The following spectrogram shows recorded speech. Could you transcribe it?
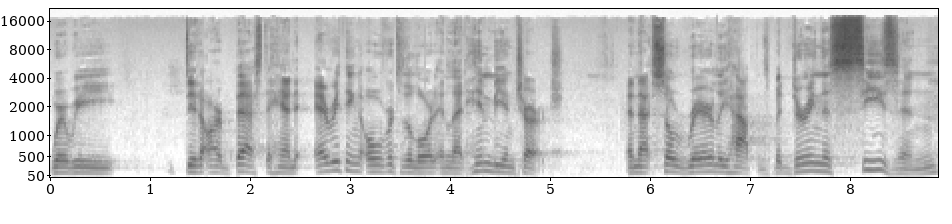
where we did our best to hand everything over to the Lord and let Him be in charge. And that so rarely happens. But during this season,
